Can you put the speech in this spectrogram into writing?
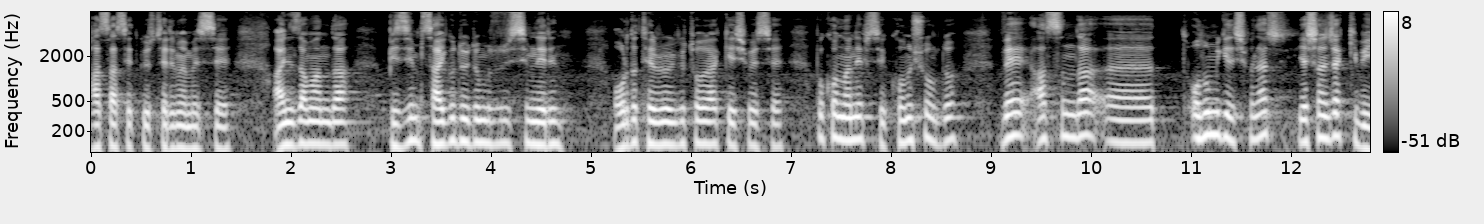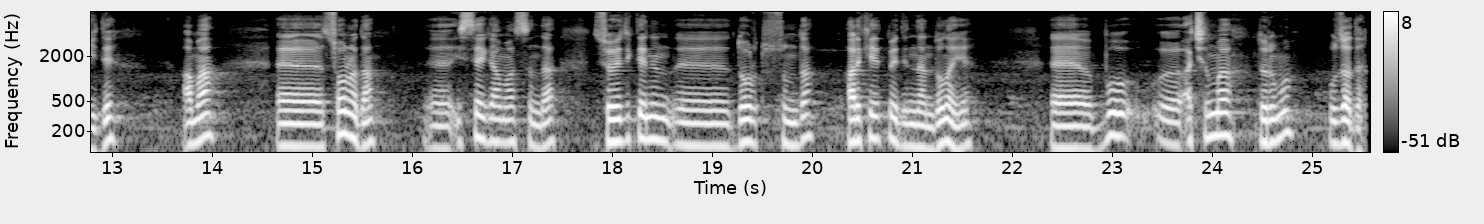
hassasiyet gösterilmemesi, aynı zamanda bizim saygı duyduğumuz isimlerin orada terör örgütü olarak geçmesi, bu konuların hepsi konuşuldu ve aslında e, olumlu gelişmeler yaşanacak gibiydi. Ama e, sonradan e, Instagram aslında söylediklerinin e, doğrultusunda hareket etmediğinden dolayı bu e, açılma durumu uzadı.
